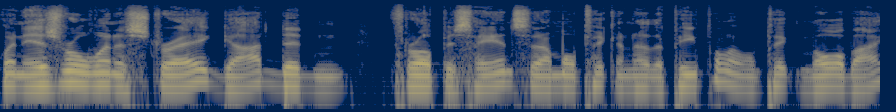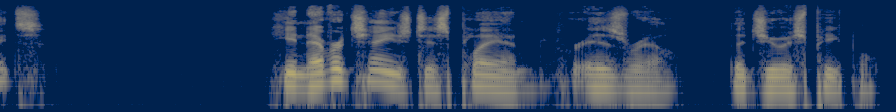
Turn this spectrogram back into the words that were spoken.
When Israel went astray, God didn't throw up his hand and said, I'm going to pick another people. I'm going to pick Moabites. He never changed his plan for Israel, the Jewish people.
